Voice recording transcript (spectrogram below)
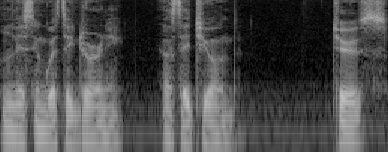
on this linguistic journey and stay tuned. Tschüss.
